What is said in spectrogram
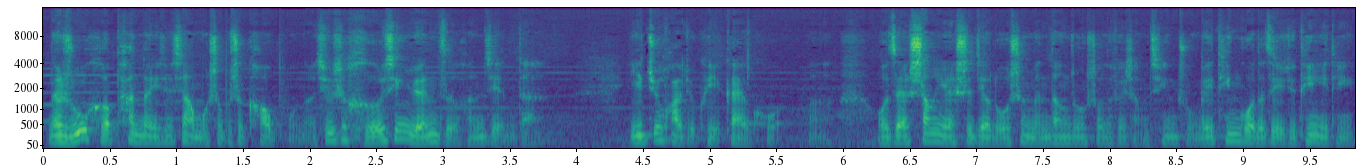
那如何判断一些项目是不是靠谱呢？其实核心原则很简单，一句话就可以概括啊。我在《商业世界罗生门》当中说的非常清楚，没听过的自己去听一听，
